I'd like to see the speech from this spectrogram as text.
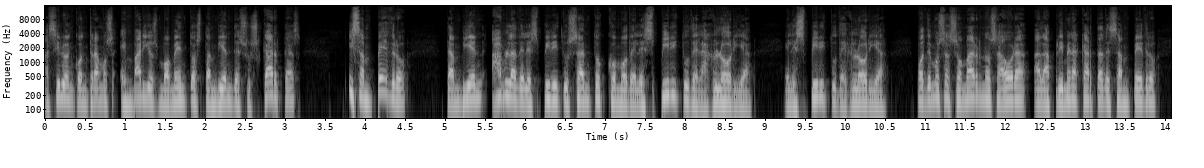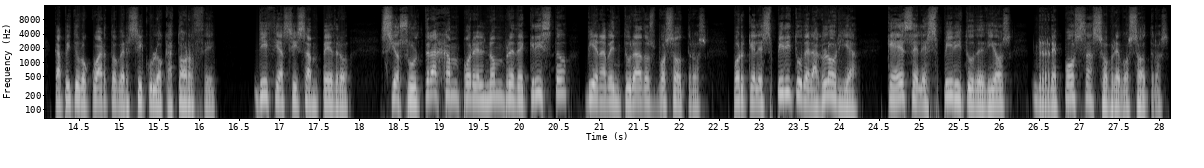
así lo encontramos en varios momentos también de sus cartas, y San Pedro también habla del Espíritu Santo como del Espíritu de la gloria, el Espíritu de gloria. Podemos asomarnos ahora a la primera carta de San Pedro capítulo cuarto, versículo catorce. Dice así San Pedro, Si os ultrajan por el nombre de Cristo, bienaventurados vosotros, porque el Espíritu de la gloria, que es el Espíritu de Dios, reposa sobre vosotros.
